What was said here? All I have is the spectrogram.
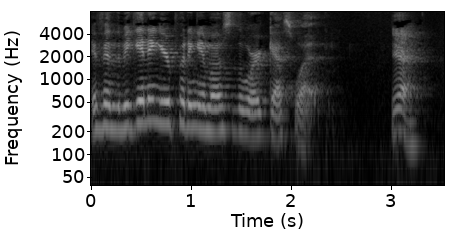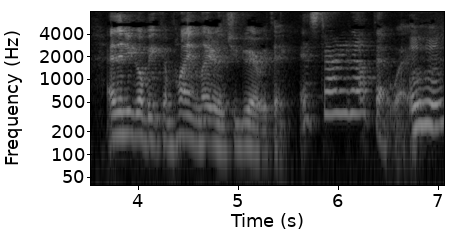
If in the beginning you're putting in most of the work, guess what? yeah. And then you're going to be complaining later that you do everything. It started out that way. Mm-hmm.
